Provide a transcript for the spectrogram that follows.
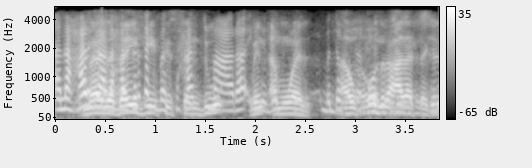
أنا ما لديه في الصندوق من دكتور أو قدرة على الأستاذ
